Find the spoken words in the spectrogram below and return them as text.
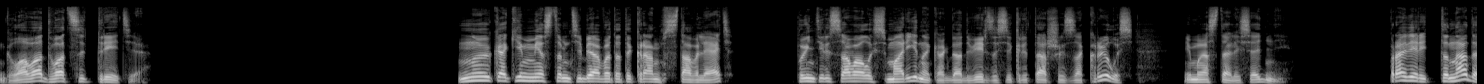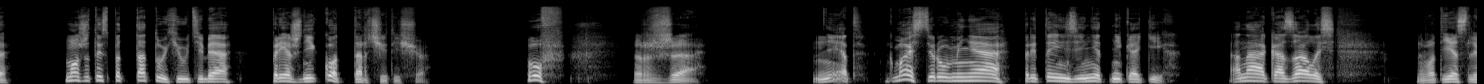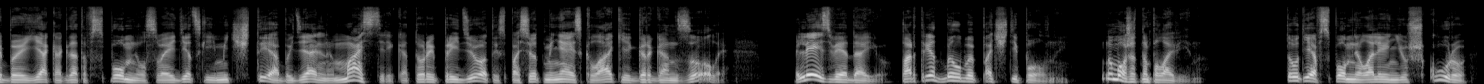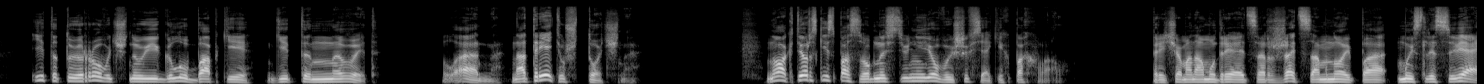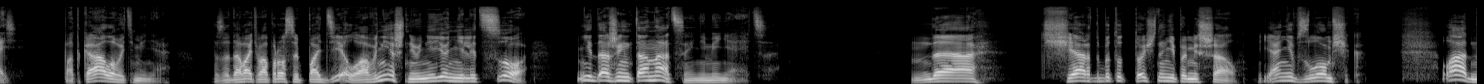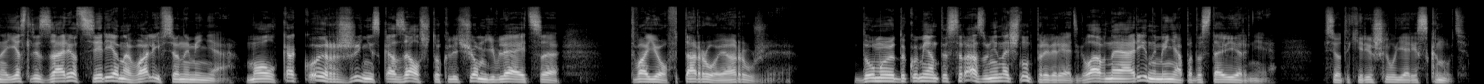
Глава 23. «Ну и каким местом тебя в этот экран вставлять?» — поинтересовалась Марина, когда дверь за секретаршей закрылась, и мы остались одни. «Проверить-то надо? Может, из-под татухи у тебя прежний кот торчит еще. «Уф, ржа!» «Нет, к мастеру у меня претензий нет никаких. Она оказалась вот если бы я когда-то вспомнил свои детские мечты об идеальном мастере, который придет и спасет меня из клаки и горгонзолы, лезвие даю, портрет был бы почти полный. Ну, может, наполовину. Тут я вспомнил оленью шкуру и татуировочную иглу бабки Гиттенневит. Ладно, на треть уж точно. Но актерские способности у нее выше всяких похвал. Причем она умудряется ржать со мной по мысли связи, подкалывать меня, задавать вопросы по делу, а внешне у нее ни лицо, ни даже интонация не меняется. Да, чарт бы тут точно не помешал. Я не взломщик. Ладно, если заорёт сирена, вали все на меня. Мол, какой ржи не сказал, что ключом является твое второе оружие. Думаю, документы сразу не начнут проверять. Главное, Арина меня подостовернее. все таки решил я рискнуть.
